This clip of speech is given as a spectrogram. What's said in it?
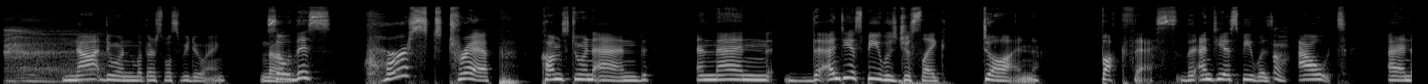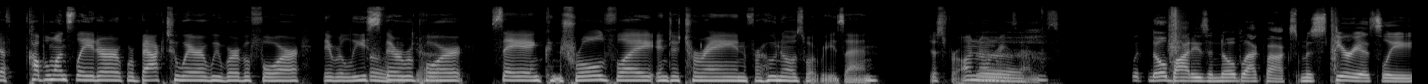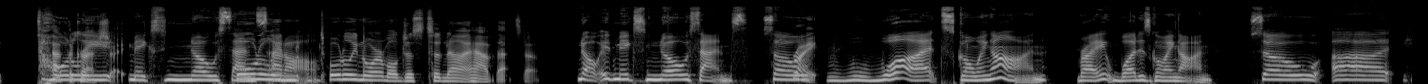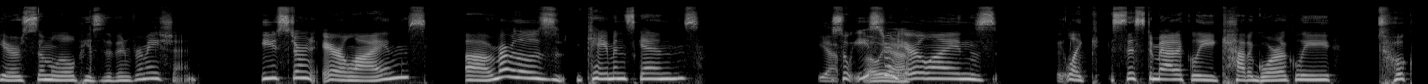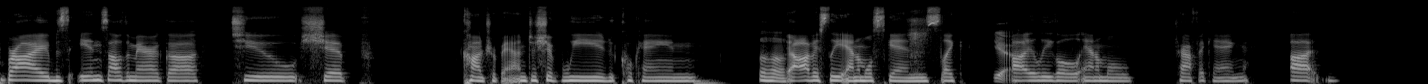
not doing what they're supposed to be doing. No. So this cursed trip comes to an end, and then the NTSB was just like done. Fuck this. The NTSB was Ugh. out, and a couple months later, we're back to where we were before. They released Oh their my God. report saying controlled flight into terrain for who knows what reason, just for unknown Ugh. reasons. with no bodies and no black box, mysteriously, the crash Totally site. makes no sense totally, at all. totally normal just to not have that stuff. No, it makes no sense. So, Right. w- what's going on? Right? What is going on? So, uh, here's some little pieces of information. Eastern Airlines. Uh, remember those caiman skins? Yeah. So Oh, Eastern yeah. Airlines, like systematically, categorically took bribes in South America to ship contraband, to ship weed, cocaine, Uh-huh. obviously animal skins, like Yeah. uh, illegal animal trafficking. Uh,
